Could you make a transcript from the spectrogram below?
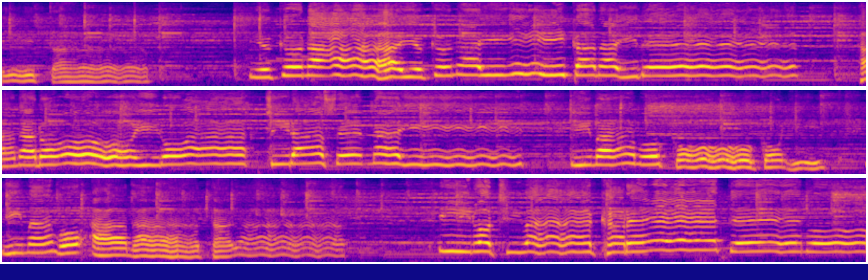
いた。行くな行くな行かないで。花の色は散らせない今もここに今もあなたが命は枯れても。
